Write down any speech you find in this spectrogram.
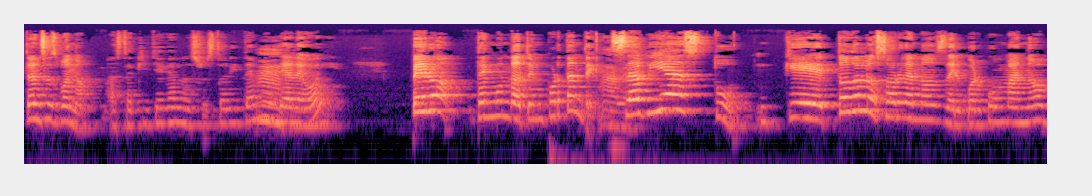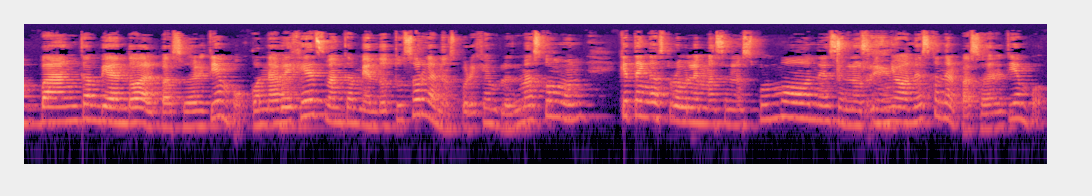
Entonces, bueno, hasta aquí llega nuestro story time el día de hoy. Pero tengo un dato importante. ¿Sabías tú que todos los órganos del cuerpo humano van cambiando al paso del tiempo? Con la vejez van cambiando tus órganos. Por ejemplo, es más común que tengas problemas en los pulmones, en los Sí. riñones con el paso del tiempo.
